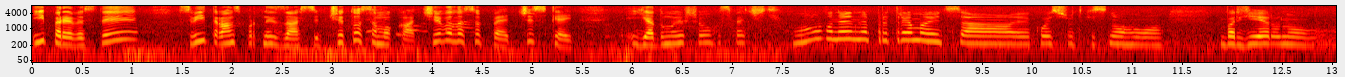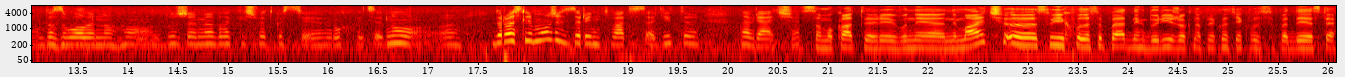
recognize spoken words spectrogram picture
і перевести свій транспортний засіб, чи то самокат, чи велосипед, чи скейт. Я думаю, що обезпечить. Ну, вони не притримуються якогось швидкісного бар'єру, ну, дозволеного, дуже на великій швидкості рухаються. Ну, е, дорослі можуть зорієнтуватися, а діти навряд чи. Самокатери вони не мають е, своїх велосипедних доріжок, наприклад, як велосипедисти.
